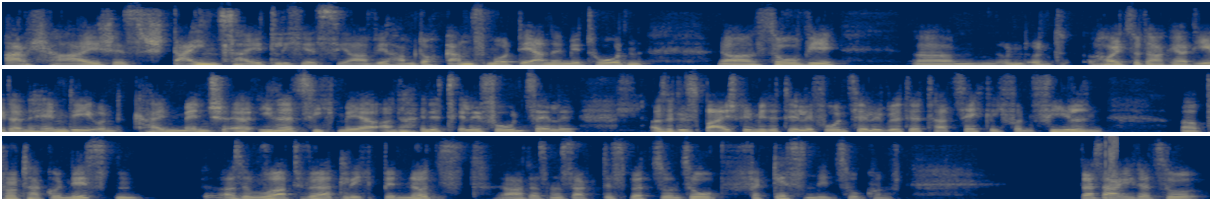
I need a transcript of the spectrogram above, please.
archaisches, steinzeitliches. Ja, wir haben doch ganz moderne Methoden. Ja, so wie ähm, und, und heutzutage hat jeder ein Handy und kein Mensch erinnert sich mehr an eine Telefonzelle. Also das Beispiel mit der Telefonzelle wird ja tatsächlich von vielen äh, Protagonisten also wortwörtlich benutzt, ja, dass man sagt, das wird so und so vergessen in Zukunft. Da sage ich dazu,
